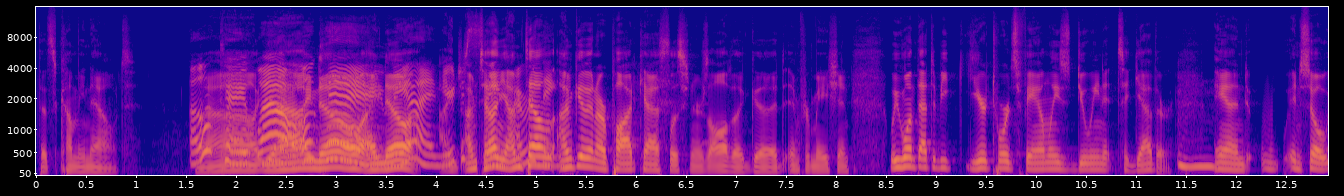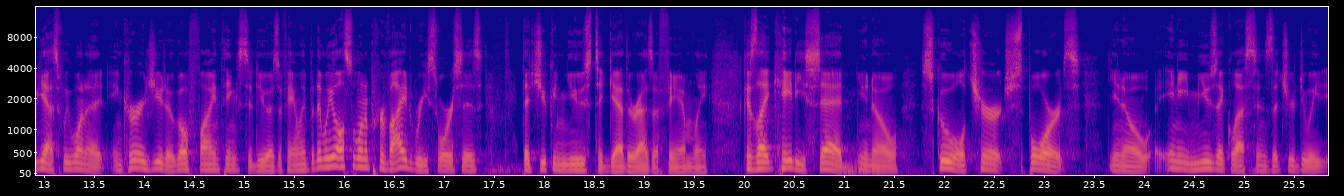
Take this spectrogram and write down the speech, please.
that's coming out. Okay, wow. Yeah, I know. I know. Man, you're I, am telling you, I'm telling. I'm giving our podcast listeners all the good information. We want that to be geared towards families doing it together, Mm-hmm. and and so yes, we want to encourage you to go find things to do as a family, but then we also want to provide resources that you can use together as a family. Because like Katie said, you know, school, church, sports, you know, any music lessons that you're doing,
